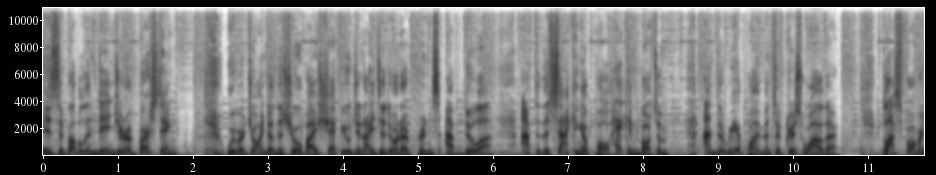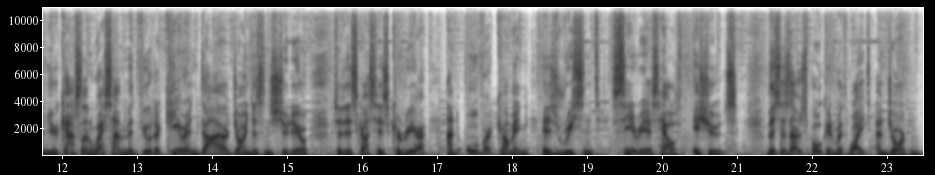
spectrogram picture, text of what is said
Is the bubble in danger of bursting? We were joined on the show by Sheffield United owner Prince Abdullah after the sacking of Paul Heckingbottom and the reappointment of Chris Wilder. Plus, former Newcastle and West Ham midfielder Kieron Dyer joined us in studio to discuss his career and overcoming his recent serious health issues. This is Outspoken with White and Jordan.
